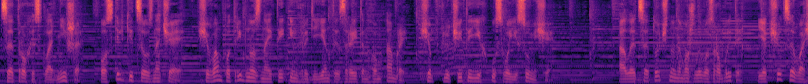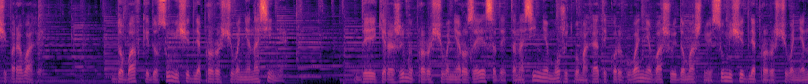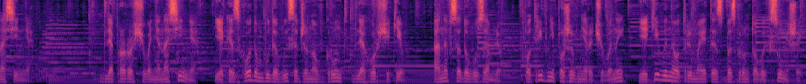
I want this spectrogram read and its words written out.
Це трохи складніше, оскільки це означає, що вам потрібно знайти інгредієнти з рейтингом Амри, щоб включити їх у свої суміші. Але це точно неможливо зробити, якщо це ваші переваги. Добавки до суміші для пророщування насіння. Деякі режими пророщування розеесади та насіння можуть вимагати коригування вашої домашньої суміші для пророщування насіння. Для пророщування насіння, яке згодом буде висаджено в ґрунт для горщиків, а не в садову землю, потрібні поживні речовини, які ви не отримаєте з безґрунтових сумішей.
